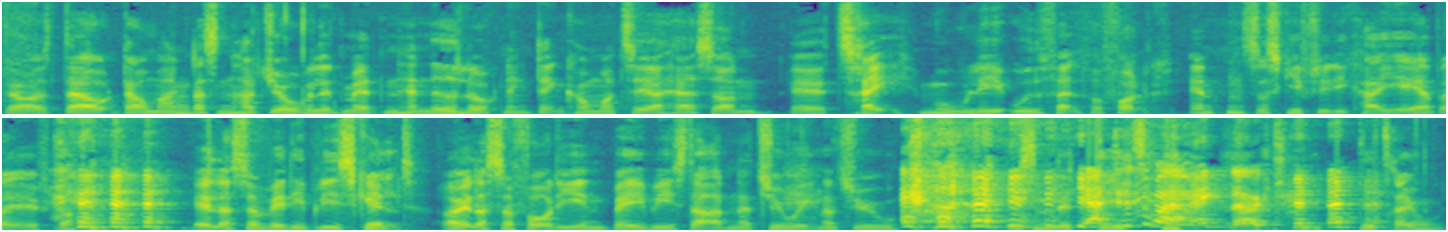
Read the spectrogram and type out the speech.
Der er, også, der, er, jo- der er jo mange, der sådan har joket lidt med, at den her nedlukning, den kommer til at have sådan øh, tre mulige udfald for folk. Enten så skifter de karriere bagefter, eller så vil de blive skilt, og ellers så får de en baby i starten af 2021. Det er sådan lidt ja, de, det tror jeg rigtigt nok. de tre mulige.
